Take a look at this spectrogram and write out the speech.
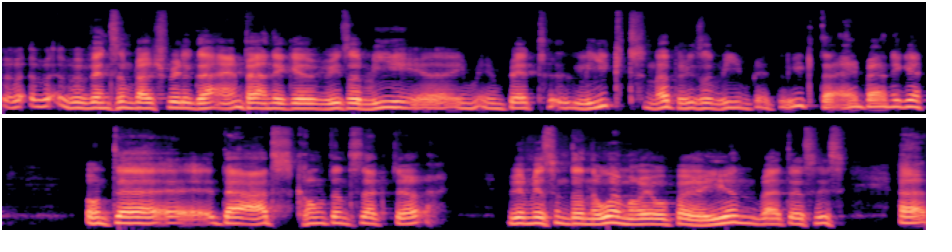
wenn zum Beispiel der Einbeinige vis-à-vis im, Bett liegt, vis-à-vis im Bett liegt, der Einbeinige, und äh, der Arzt kommt und sagt, ja, wir müssen da noch einmal operieren, weil das ist äh,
